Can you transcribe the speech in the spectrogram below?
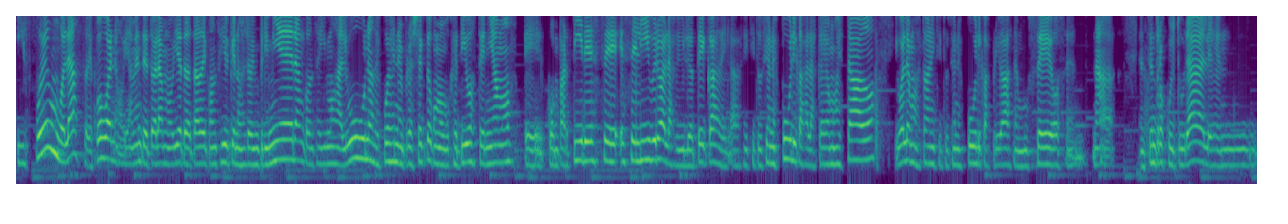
y fue un golazo. Después, bueno, obviamente toda la movida tratar de conseguir que nos lo imprimieran, conseguimos algunos. Después en el proyecto como objetivos teníamos eh, compartir ese, ese libro a las bibliotecas de las instituciones públicas a las que habíamos estado. Igual hemos estado en instituciones públicas, privadas, en museos, en nada, en centros culturales, en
